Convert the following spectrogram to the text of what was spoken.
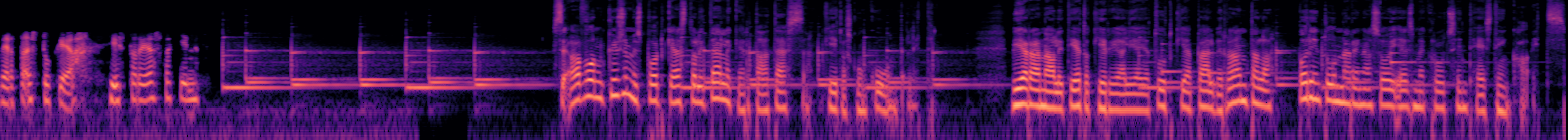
vertaistukea historiastakin. Se Avun kysymyspodcast oli tällä kertaa tässä. Kiitos kun kuuntelit. Vieraana oli tietokirjailija ja tutkija Pälvi Rantala. Podin tunnarina soi Esme Krutsin Testing Heights.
